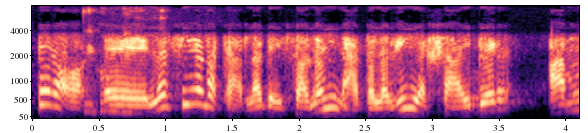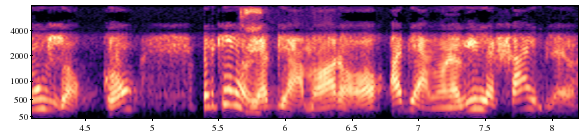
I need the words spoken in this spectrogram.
Però eh, la signora Carla adesso ha nominato la Villa Scheibler a Musocco perché noi abbiamo a Ro abbiamo una Villa Scheibler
